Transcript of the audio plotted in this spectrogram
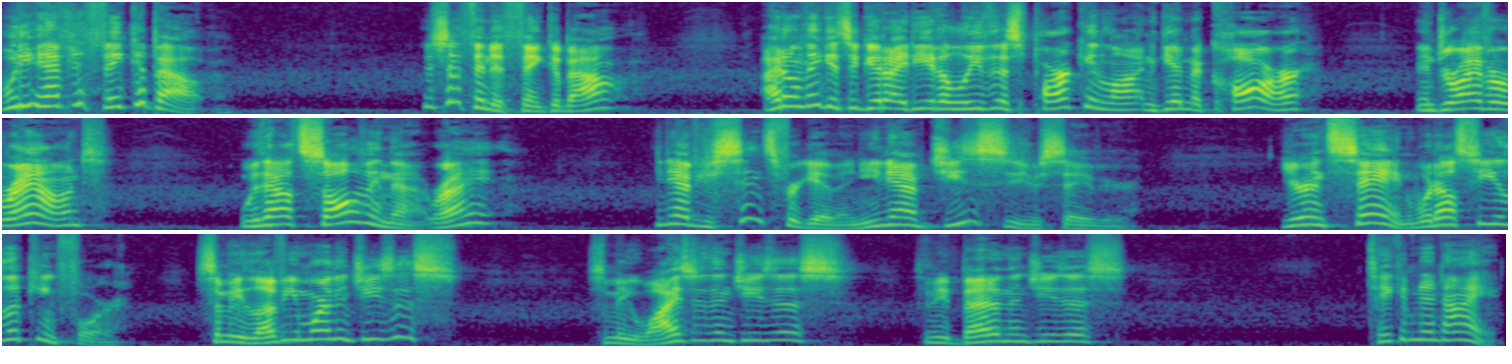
What do you have to think about? There's nothing to think about. I don't think it's a good idea to leave this parking lot and get in a car and drive around without solving that, right? You need to have your sins forgiven. You need to have Jesus as your Savior. You're insane. What else are you looking for? Somebody love you more than Jesus? Somebody wiser than Jesus? Somebody better than Jesus? Take him tonight.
